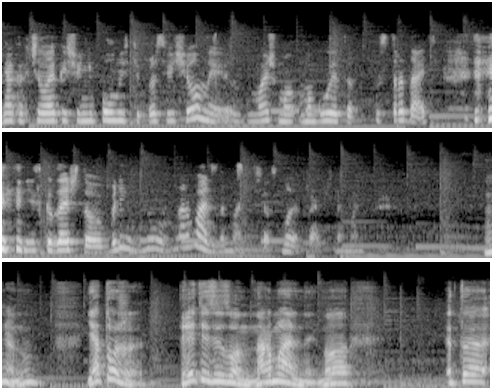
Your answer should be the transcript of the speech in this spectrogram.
Я как человек еще не полностью просвещенный, понимаешь, могу это пострадать и сказать, что, блин, ну нормально, нормально, все, смотрим дальше, нормально. Не, ну, я тоже. Третий сезон нормальный, но это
